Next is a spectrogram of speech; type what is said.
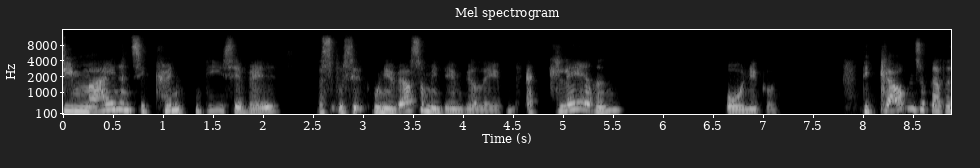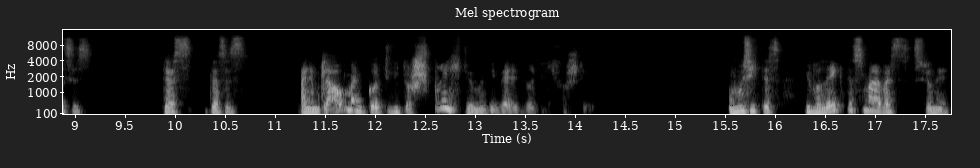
die meinen, sie könnten diese Welt, das Universum, in dem wir leben, erklären ohne Gott. Die glauben sogar, dass es, dass, dass es einem Glauben an Gott widerspricht, wenn man die Welt wirklich versteht. Man muss sich das, überlegt das mal, was das für eine,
